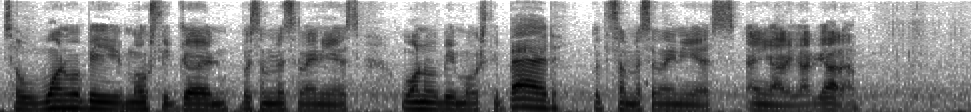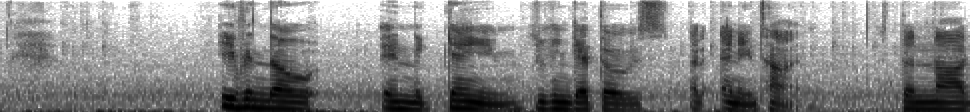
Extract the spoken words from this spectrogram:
So one would be mostly good with some miscellaneous, one would be mostly bad with some miscellaneous, and yada yada yada. Even though in the game you can get those at any time, they're not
